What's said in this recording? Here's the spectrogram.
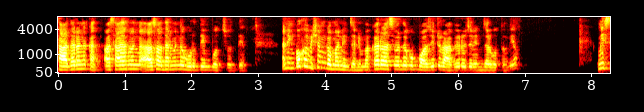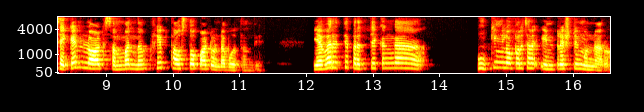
సాధారణంగా అసాధారణంగా అసాధారణంగా గుర్తింపు వచ్చుద్ది. అని ఇంకొక విషయం గమనించండి మకర రాశి వారిది ఒక పాజిటివ్ రాబోయే రోజులు ఏం జరుగుతుంది? మీ సెకండ్ లార్డ్ సంబంధం ఫిఫ్త్ హౌస్తో పాటు ఉండబోతుంది. ఎవరైతే ప్రత్యేకంగా కుకింగ్ లోపల చాలా ఇంట్రెస్టింగ్ ఉన్నారో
